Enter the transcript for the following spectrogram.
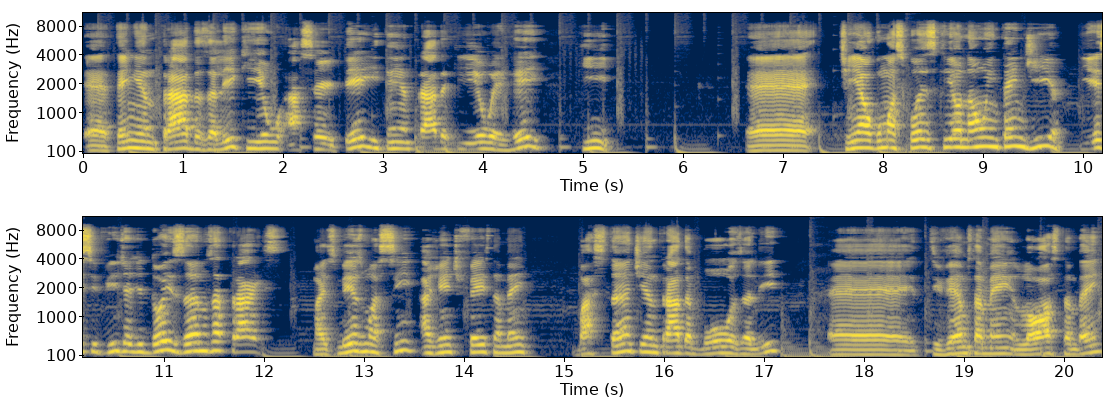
é, tem entradas ali que eu acertei e tem entrada que eu errei, que é, tinha algumas coisas que eu não entendia. E esse vídeo é de dois anos atrás. Mas mesmo assim, a gente fez também bastante entrada boas ali. É, tivemos também loss também.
